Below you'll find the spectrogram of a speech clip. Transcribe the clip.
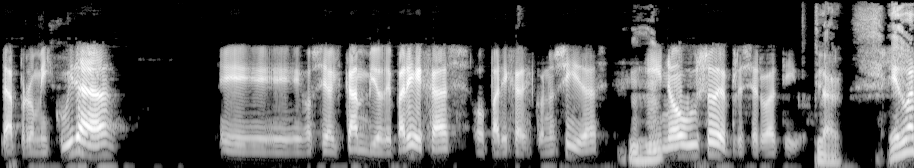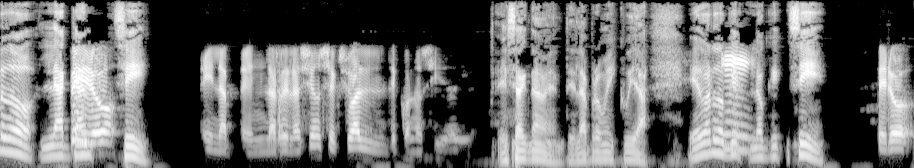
La promiscuidad, eh, o sea, el cambio de parejas o parejas desconocidas, y no uso de preservativo. Claro. Eduardo, la Pero- Sí, En la, en la relación sexual desconocida, digo. exactamente, la promiscuidad. Eduardo, Y- que, lo que... Sí, Pero,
